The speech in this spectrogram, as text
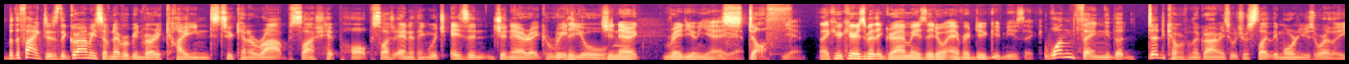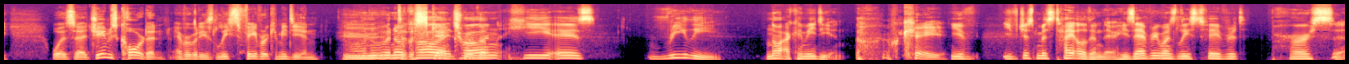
but the fact is, the Grammys have never been very kind to kind of rap slash hip hop slash anything which isn't generic The radio generic radio, yeah, yeah, stuff. yeah. Like who cares about the Grammys? They don't ever do good music. One thing that did come from the Grammys, which was slightly more newsworthy, was uh, James Corden, everybody's least favorite comedian, who Oh no, no, did a Colin, sketch Colin, with. he is really not a comedian. Okay, You've you've just mistitled him there. He's everyone's least favorite person.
